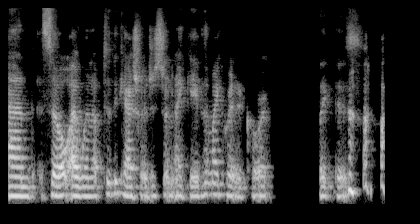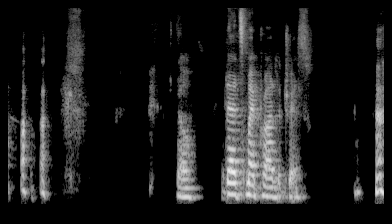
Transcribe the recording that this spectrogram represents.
And so I went up to the cash register and I gave them my credit card like this. so that's my Prada dress.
